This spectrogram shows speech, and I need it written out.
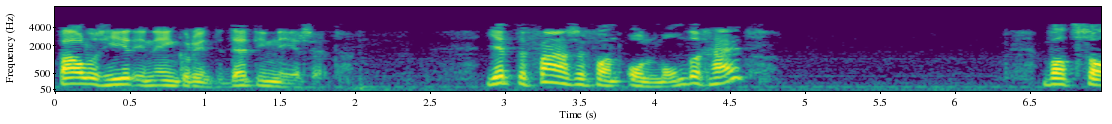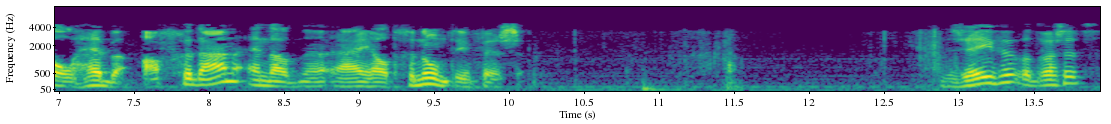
Paulus hier in 1 Corinthië 13 neerzet. Je hebt de fase van onmondigheid. Wat zal hebben afgedaan. En dat uh, hij had genoemd in vers 7, wat was het?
